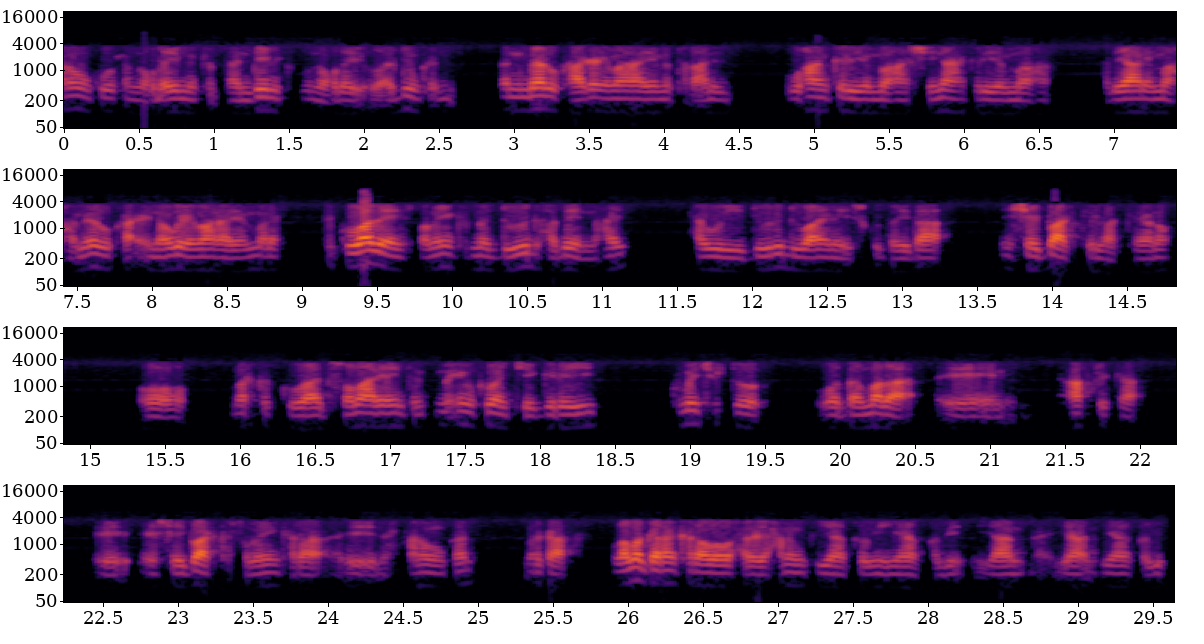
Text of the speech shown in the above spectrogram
Xanuunku wuxuu noqday iminka pandemic buu noqday oo adduunka dhan meelu kaaga imaanaya mataqaanid wuhan keliya maaha shiinaha keliya maaha hadyaani maaha meelu ka inooga imaanaya male ta koowaad aynu samayn karno dawladda hadday nahay waxa weeye dawladdu waa inay isku daydaa in shaybaagkii la keeno oo marka koowaad soomaaliya inta iminka waan jeegareeyey kuma jirto waddamada africa ee shaybaadka samayn karaa xanuunkan marka lama garan karaba waxa weye xanuunka yaan qabin yaan qabin yaan yaan yaan qabin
